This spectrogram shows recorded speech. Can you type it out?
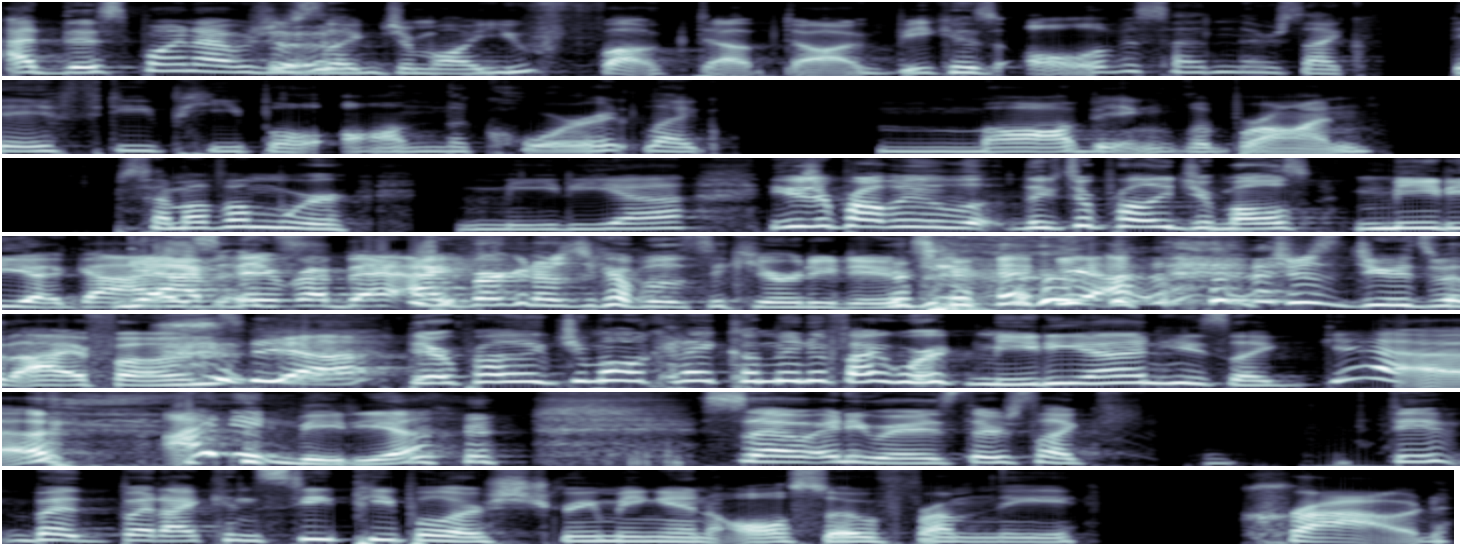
at this point, I was just like, Jamal, you fucked up, dog. Because all of a sudden, there's like 50 people on the court, like mobbing LeBron. Some of them were media. These are probably these are probably Jamal's media guys. yeah, It's- I recognized a couple of security dudes. yeah, just dudes with iPhones. Yeah. they're probably like, Jamal, can I come in if I work media? And he's like, yeah. I need media. so, anyways, there's like, but but I can see people are streaming in also from the crowd.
